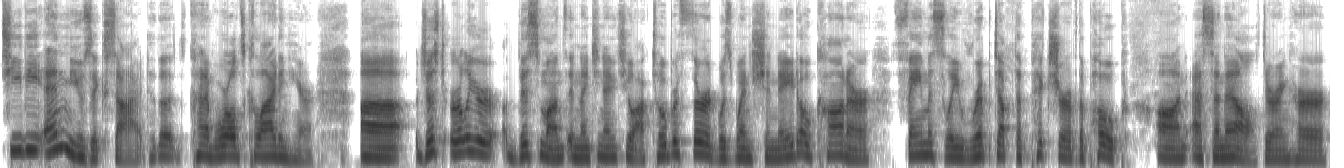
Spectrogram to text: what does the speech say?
TV and music side, the kind of worlds colliding here. Uh, just earlier this month in 1992, October 3rd, was when Sinead O'Connor famously ripped up the picture of the Pope on SNL during her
